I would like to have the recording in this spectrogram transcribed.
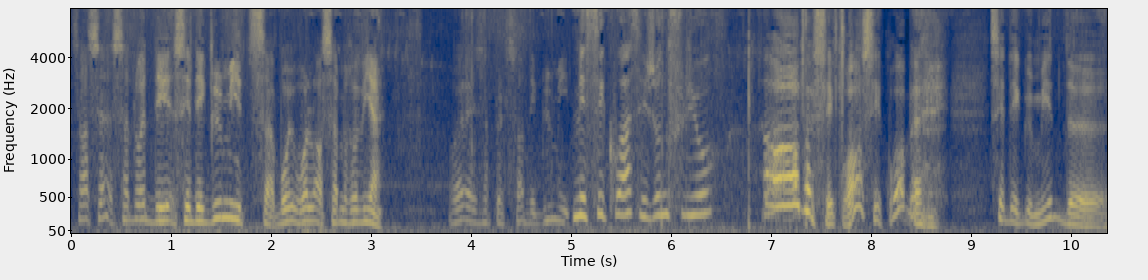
Ça, ça, doit être des, c'est des gumites, ça. Oui, voilà, ça me revient. Oui, ils appellent ça des gumites. Mais c'est quoi, ces jaunes fluo Ah, ben c'est quoi, c'est quoi? Ben, c'est des gumites de...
